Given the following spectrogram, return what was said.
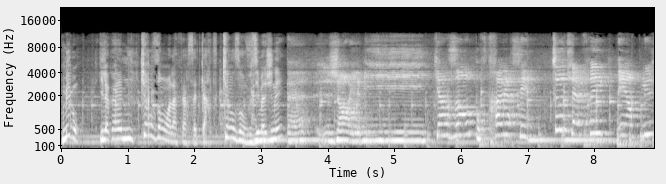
Mais bon, il a quand même mis 15 ans à la faire cette carte. 15 ans, vous imaginez? Euh, genre, il a mis 15 ans pour traverser toute l'Afrique et en plus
